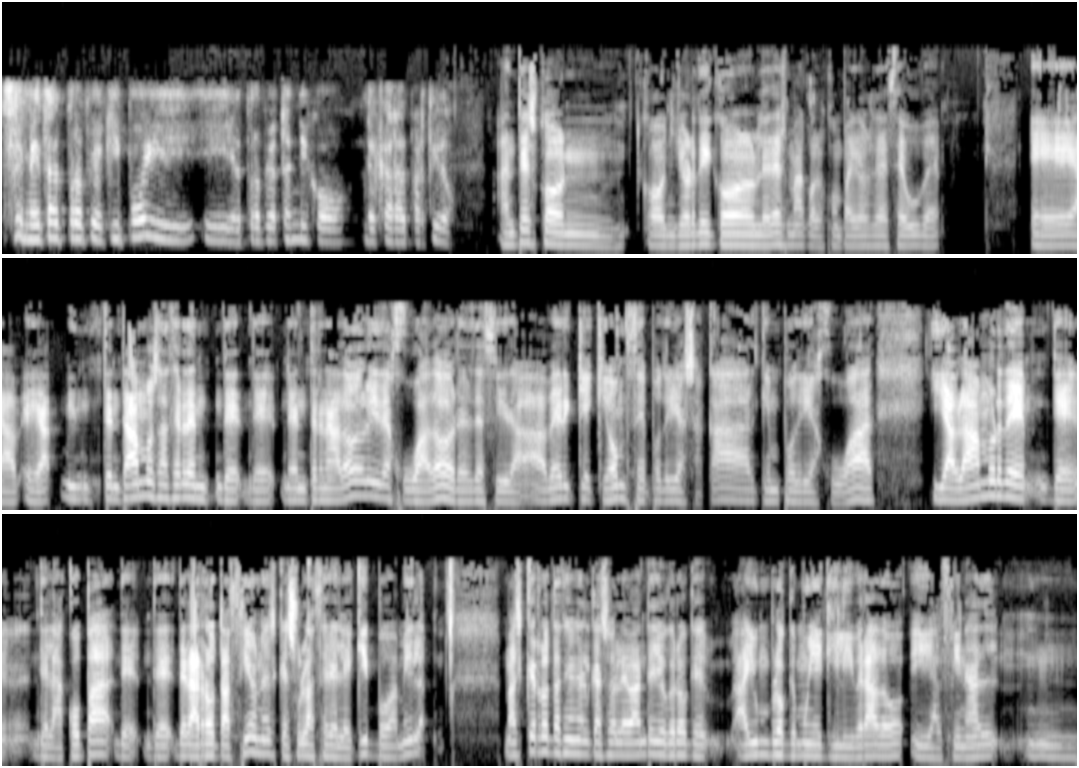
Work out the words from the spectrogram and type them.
se meta el propio equipo y, y el propio técnico de cara al partido. Antes con, con Jordi con Ledesma, con los compañeros de CV, eh, eh, intentábamos hacer de, entrenador y de jugador, es decir, a, ver qué, qué, once podría sacar, quién podría jugar, y hablábamos de, la copa, de, las rotaciones que suele hacer el equipo. A mí, más que rotación en el caso de Levante, yo creo que hay un bloque muy equilibrado y al final mm,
